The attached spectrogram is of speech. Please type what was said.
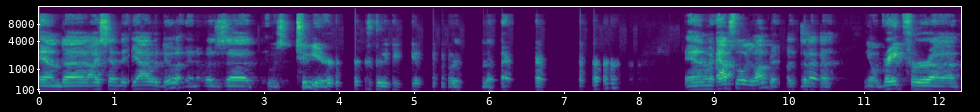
and I said that yeah, I would do it, and it was it was two years we were there, and we absolutely loved it. It was you know great for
